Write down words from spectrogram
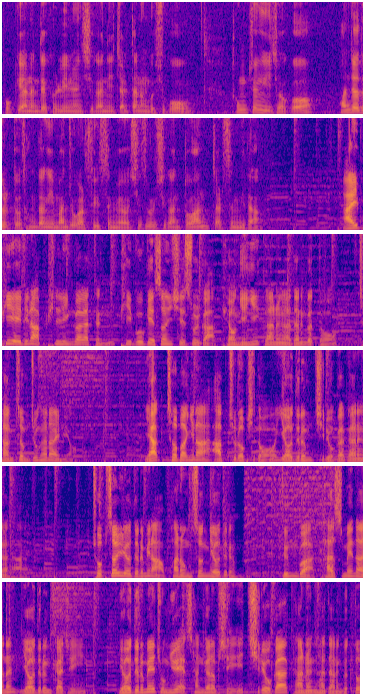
복귀하는 데 걸리는 시간이 짧다는 것이고 통증이 적어 환자들도 상당히 만족할 수 있으며 시술 시간 또한 짧습니다. IPL이나 필링과 같은 피부 개선 시술과 병행이 가능하다는 것도 장점 중 하나이며 약 처방이나 압출 없이도 여드름 치료가 가능하다. 좁쌀 여드름이나 화농성 여드름, 등과 가슴에 나는 여드름까지 여드름의 종류에 상관없이 치료가 가능하다는 것도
